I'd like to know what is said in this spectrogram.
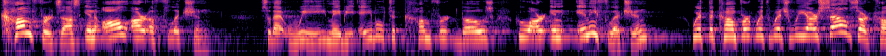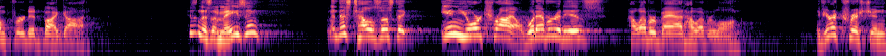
comforts us in all our affliction, so that we may be able to comfort those who are in any affliction with the comfort with which we ourselves are comforted by God. Isn't this amazing? And this tells us that in your trial, whatever it is, however bad, however long, if you're a Christian,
